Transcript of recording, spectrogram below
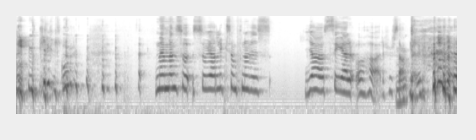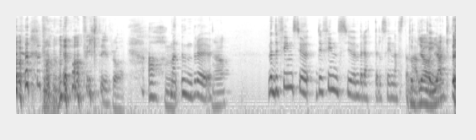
liten kryckor. Nej men så, så jag liksom på något vis, jag ser och hör hur saker. Undrar var han fick det ifrån. Ah, Man undrar ju. Ja. Men det finns ju, det finns ju en berättelse i nästan Så allting. björnjakten.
